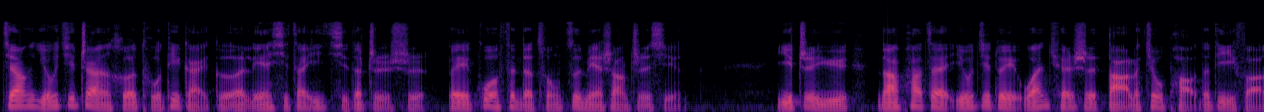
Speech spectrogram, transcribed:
将游击战和土地改革联系在一起的指示被过分的从字面上执行，以至于哪怕在游击队完全是打了就跑的地方，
